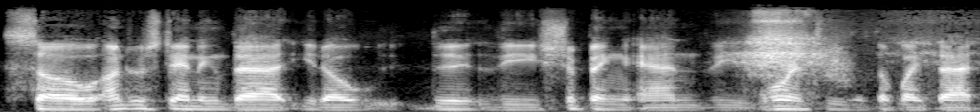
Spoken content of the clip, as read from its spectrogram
So understanding that you know the the shipping and the warranties and stuff like that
